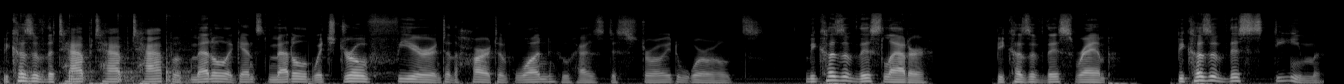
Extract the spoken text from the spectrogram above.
Because of the tap tap tap of metal against metal which drove fear into the heart of one who has destroyed worlds. Because of this ladder. Because of this ramp. Because of this steam.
